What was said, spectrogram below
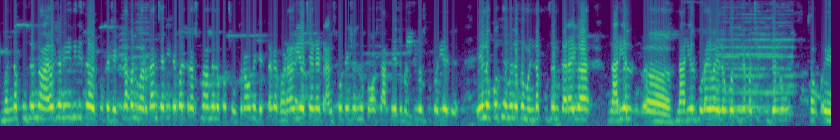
મંડપ પૂજનનું આયોજન એવી રીતે હતું કે જેટલા પણ વરદાન ચેરિટેબલ ટ્રસ્ટમાં અમે લોકો છોકરાઓને જેટલાને ભણાવીએ છીએ અને ટ્રાન્સપોર્ટેશનનું કોસ્ટ આપીએ છીએ બધી વસ્તુ કરીએ છીએ એ લોકોથી અમે લોકો મંડપ પૂજન કરાવ્યા નારિયેલ નારિયેલ ફોડાવ્યા એ લોકોથી ને પછી પૂજનનું એ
